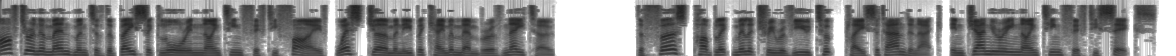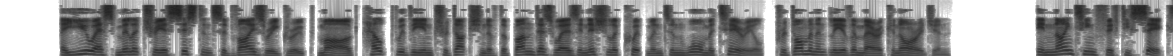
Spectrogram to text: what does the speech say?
After an amendment of the Basic Law in 1955, West Germany became a member of NATO. The first public military review took place at Andernach, in January 1956. A U.S. Military Assistance Advisory Group MAG helped with the introduction of the Bundeswehr's initial equipment and war material, predominantly of American origin. In 1956,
